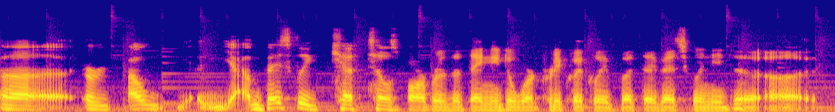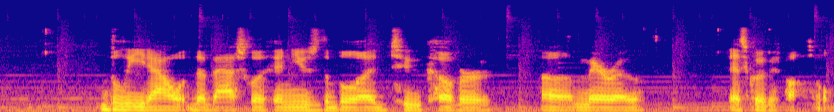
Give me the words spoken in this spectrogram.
uh, or oh, yeah, basically Keth tells Barbara that they need to work pretty quickly, but they basically need to uh, bleed out the basilisk and use the blood to cover uh, Marrow as quick as possible.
